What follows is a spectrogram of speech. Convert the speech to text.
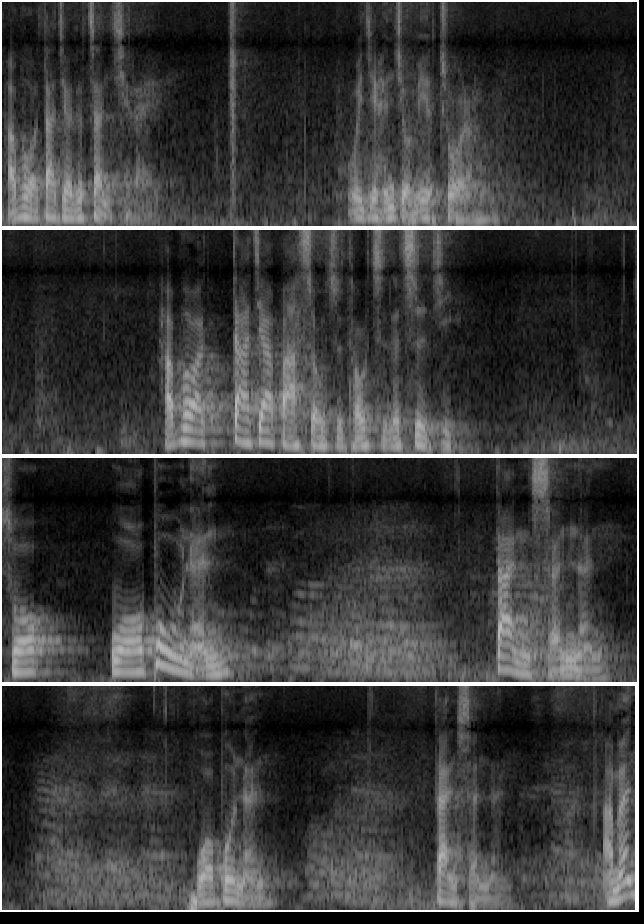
好不好？大家都站起来。我已经很久没有做了，好不好？大家把手指头指着自己，说：“我不能，但神能；我不能，但神能。”阿门，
